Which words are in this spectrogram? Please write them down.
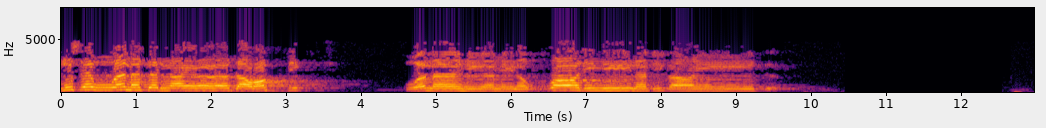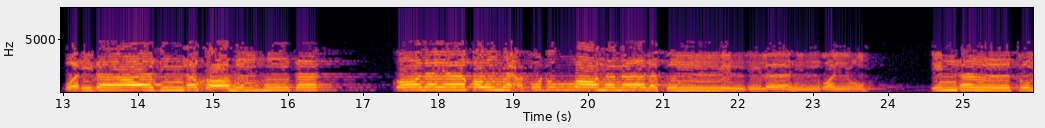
مسومة عند ربك وما هي من الظالمين ببعيد. وإذا عاد أخاهم هودا قال يا قوم اعبدوا الله ما لكم من إله غيره إن أنتم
